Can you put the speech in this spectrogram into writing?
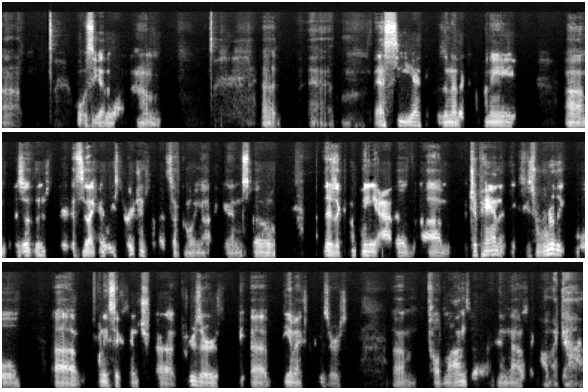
Um, what was the other one? Um, uh, uh, SC, I think, was another company. Um, there's, a, there's it's like a resurgence of that stuff going on again. So there's a company out of um, Japan that makes these really cool uh, 26 inch uh, cruisers, uh, BMX cruisers, um, called Monza, and I was like, oh my god,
